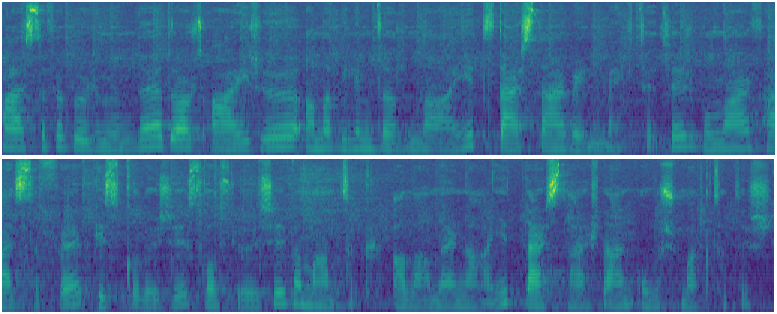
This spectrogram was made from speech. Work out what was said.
Felsefe bölümünde dört ayrı ana bilim dalına ait dersler verilmektedir. Bunlar felsefe, psikoloji, sosyoloji ve mantık alanlarına ait derslerden oluşmaktadır.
